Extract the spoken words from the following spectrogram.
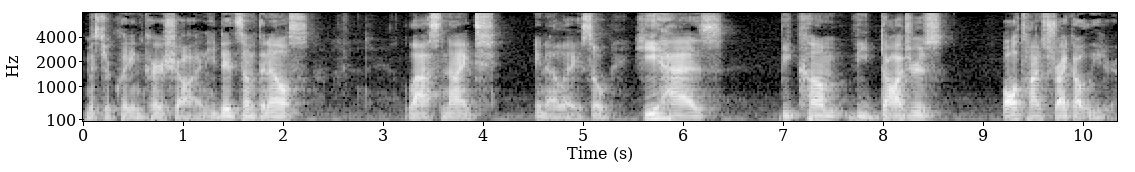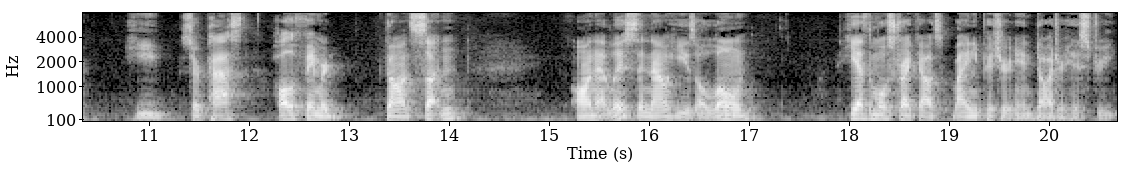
Mr. Clayton Kershaw. And he did something else last night in LA. So, he has become the Dodgers all time strikeout leader. He surpassed Hall of Famer Don Sutton on that list, and now he is alone. He has the most strikeouts by any pitcher in Dodger history.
